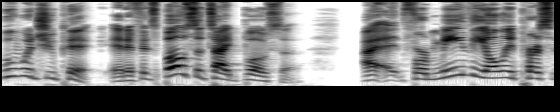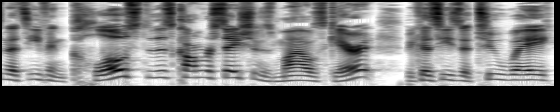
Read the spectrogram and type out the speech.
who would you pick? And if it's Bosa type Bosa, I, for me, the only person that's even close to this conversation is Myles Garrett because he's a two way,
